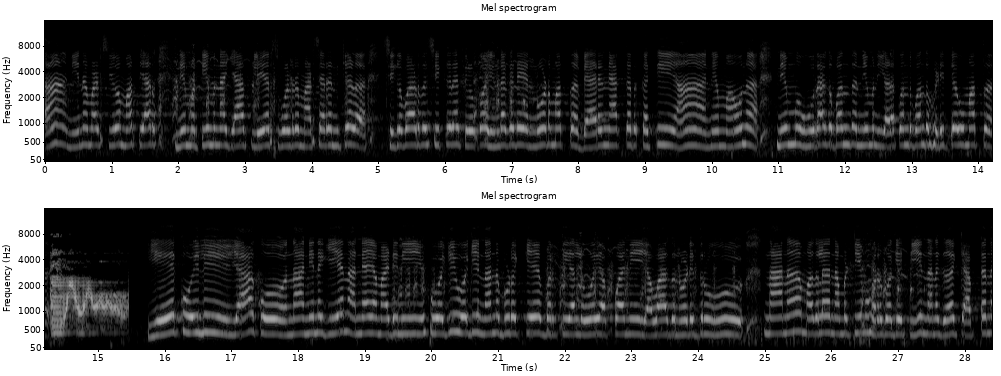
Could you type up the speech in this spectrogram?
ಆ, ನೀನ ಮಾಡಿಸಿವ ಮತ್ ಯಾರು? ನಿಮ್ಮ ಟೀಮ್ನಾಗ ಯಾವ ಪ್ಲೇಯರ್ಸ್ ಒಳ್ರೆ ಮಾಡ್ಸ್ಯಾರ ಕೇಳ. ಸಿಗಬಾರ್ದ ಸಿಕ್ಕರೆ ತಿಳ್ಕೊ ಹೊರಗೋಗೈತಿ ನನಗ ಕ್ಯಾಪ್ಟನ್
